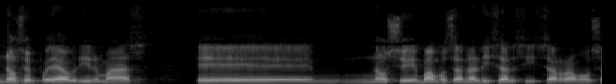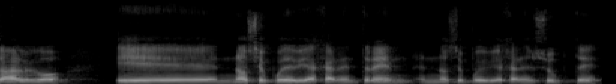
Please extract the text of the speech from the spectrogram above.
no se puede abrir más, no sé, vamos a analizar si cerramos algo, no se puede viajar en tren, no se puede viajar en subte,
